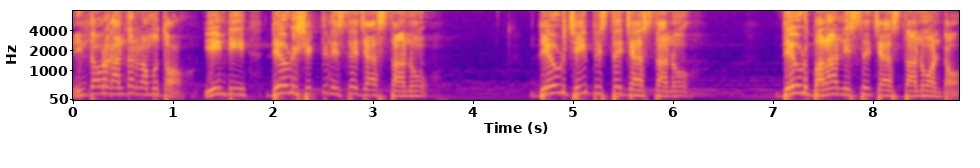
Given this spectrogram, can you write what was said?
ఇంతవరకు అందరు నమ్ముతాం. ఏంటి? దేవుడు శక్తిని ఇస్తే చేస్తాను. దేవుడు చేయిపిస్తే చేస్తాను. దేవుడు బలాన్ని ఇస్తే చేస్తాను అంటాం.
